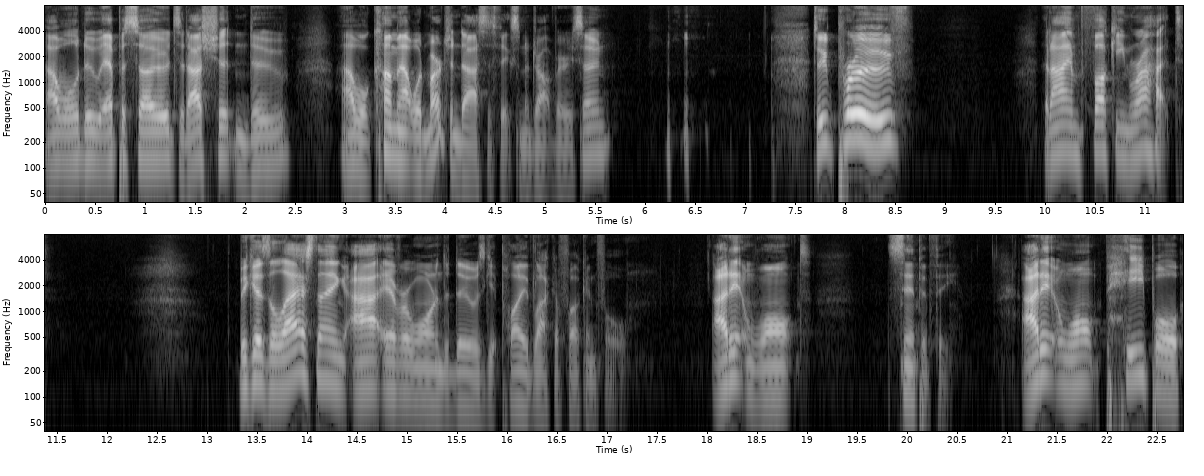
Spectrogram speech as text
I will do episodes that I shouldn't do. I will come out with merchandise that's fixing to drop very soon to prove that I am fucking right. Because the last thing I ever wanted to do was get played like a fucking fool. I didn't want sympathy. I didn't want people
